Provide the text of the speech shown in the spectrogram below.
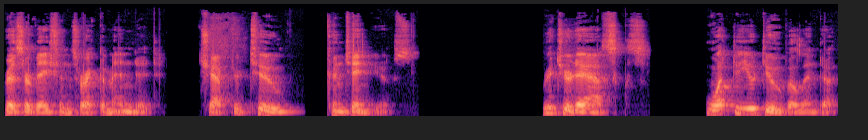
Reservations recommended. Chapter 2 continues. Richard asks, What do you do, Belinda?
